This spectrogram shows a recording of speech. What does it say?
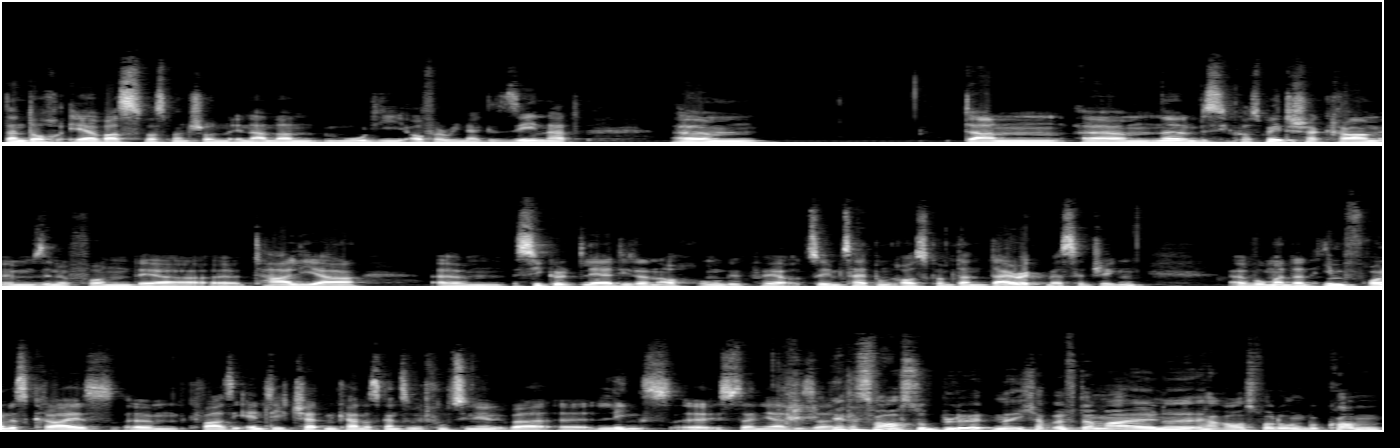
dann doch eher was, was man schon in anderen Modi auf Arena gesehen hat. Ähm, dann ähm, ne, ein bisschen kosmetischer Kram im Sinne von der äh, Talia ähm, Secret Lair, die dann auch ungefähr zu dem Zeitpunkt rauskommt. Dann Direct Messaging, wo man dann im Freundeskreis ähm, quasi endlich chatten kann. Das Ganze wird funktionieren über äh, Links, äh, ist dann ja dieser. Ja, das war auch so blöd. Ne? Ich habe öfter mal eine Herausforderung bekommen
